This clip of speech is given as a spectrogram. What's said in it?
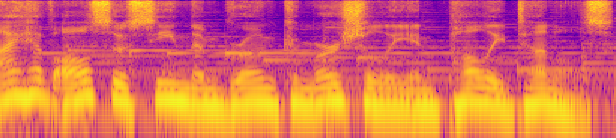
I have also seen them grown commercially in polytunnels.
